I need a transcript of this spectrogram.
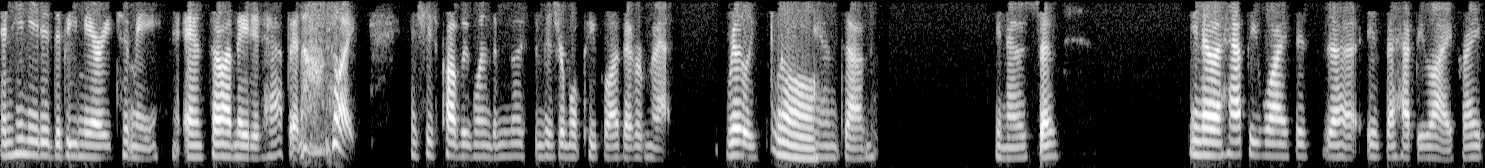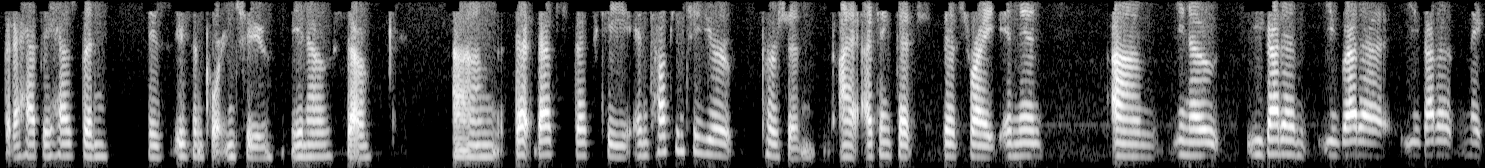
and he needed to be married to me, and so I made it happen. I was like, and she's probably one of the most miserable people I've ever met, really. Oh. And um, you know, so you know, a happy wife is uh, is a happy life, right? But a happy husband is is important too, you know. So um, that that's that's key. And talking to your person, I, I think that's that's right. And then, um, you know, you gotta you gotta you gotta make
